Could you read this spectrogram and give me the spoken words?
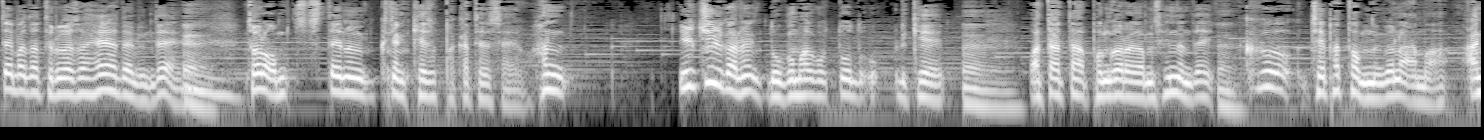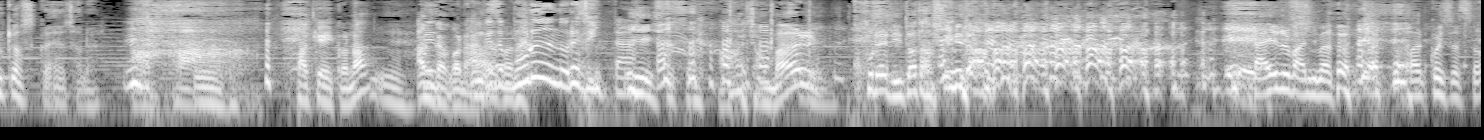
때마다 들어가서 해야 되는데 네. 저는 없을 때는 그냥 계속 바깥에서 해요. 한 일주일간은 녹음하고 또 노- 이렇게 네. 왔다 갔다 번갈아 가면서 했는데 네. 그거 제 파트 없는 거는 아마 안 꼈을 거예요 저를. 밖에 있거나 예. 안 가거나. 그래서 모르는 노래도 있다. 예 있었어요. 아 정말 쿨의 리더답습니다. 나이를 많이 받, 받고 있었어.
